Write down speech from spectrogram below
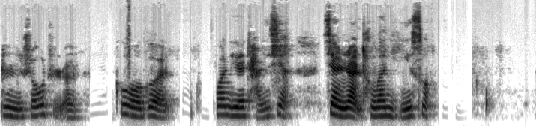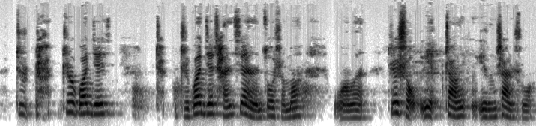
嗯，手指各个关节缠线，线染成了泥色。指指关节。指关节缠线做什么？我问。织手链，张营善说。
